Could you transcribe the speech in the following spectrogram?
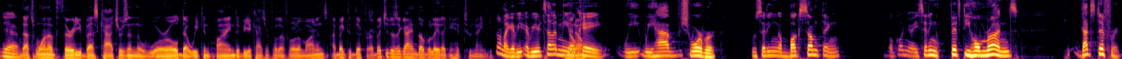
yeah that's one of 30 best catchers in the world that we can find to be a catcher for the Florida Marlins? I beg to differ. I bet you there's a guy in Double A that can hit 290. No, like if you if you're telling me, You know? okay, we we have Schwarber, who's hitting a buck something, but coño, he's hitting 50 home runs. That's different,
